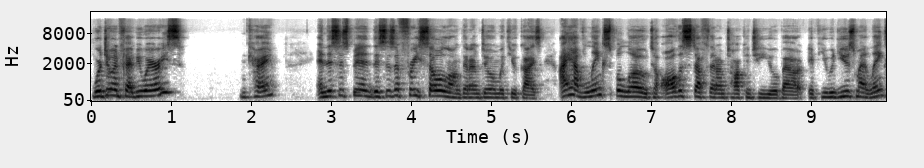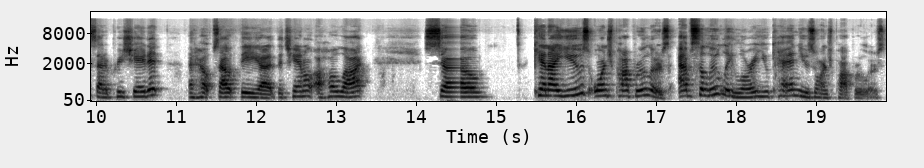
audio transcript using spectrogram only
We're doing February's. Okay. And this has been, this is a free sew along that I'm doing with you guys. I have links below to all the stuff that I'm talking to you about. If you would use my links, I'd appreciate it. That helps out the, uh, the channel a whole lot. So can I use orange pop rulers? Absolutely, Lori, you can use orange pop rulers.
